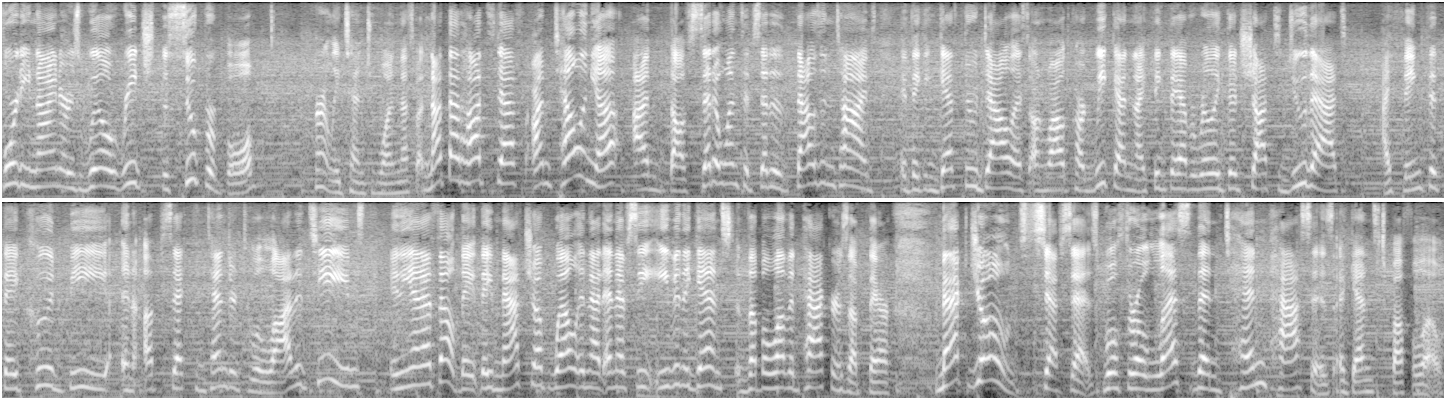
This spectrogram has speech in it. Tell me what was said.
49ers will reach the Super Bowl. Currently 10 to 1. That's not that hot, Steph. I'm telling you, i have said it once, I've said it a thousand times. If they can get through Dallas on Wild Card Weekend, and I think they have a really good shot to do that, I think that they could be an upset contender to a lot of teams in the NFL. They, they match up well in that NFC, even against the beloved Packers up there. Mac Jones, Steph says, will throw less than 10 passes against Buffalo.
